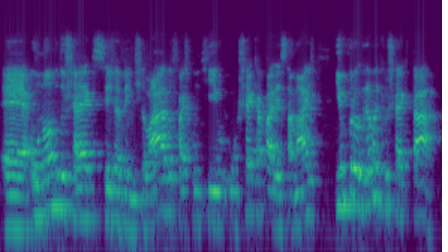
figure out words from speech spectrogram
é, o nome do cheque seja ventilado, faz com que o cheque apareça mais e o programa que o cheque está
